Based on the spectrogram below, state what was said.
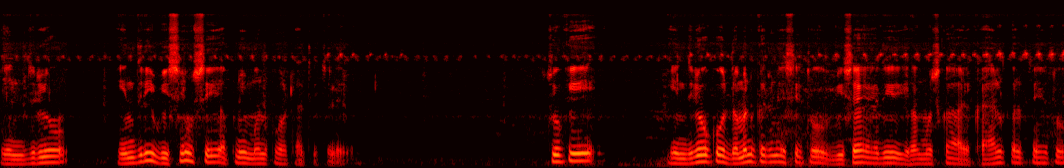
इंद्रियों इंद्रिय विषयों से अपने मन को हटाते चले गए। क्योंकि इंद्रियों को दमन करने से तो विषय यदि हम उसका ख्याल करते हैं तो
